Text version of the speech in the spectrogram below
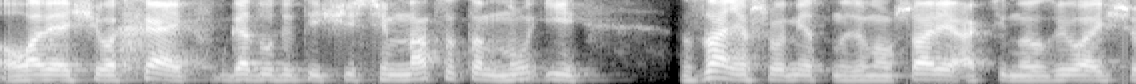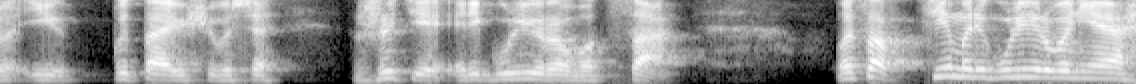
ловящего хайп в году 2017, ну и занявшего место на земном шаре, активно развивающего и пытающегося жить и регулироваться. Владислав, тема регулирования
